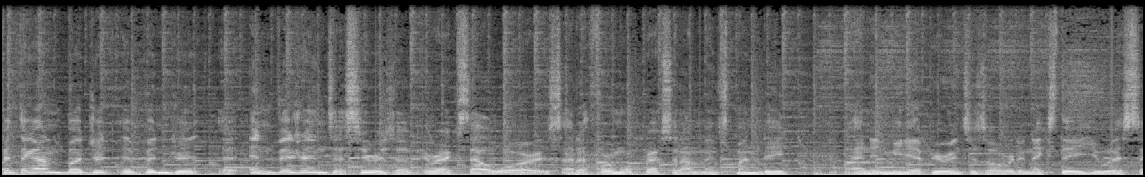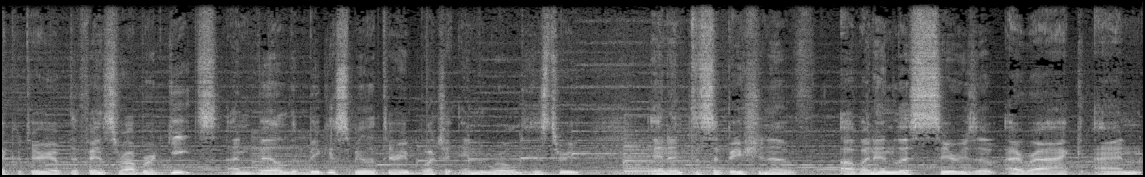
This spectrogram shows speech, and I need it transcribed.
Pentagon budget envision- envisions a series of Iraq-style wars. At a formal press announcement Monday and in media appearances over the next day, U.S. Secretary of Defense Robert Gates unveiled the biggest military budget in world history in anticipation of, of an endless series of Iraq and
